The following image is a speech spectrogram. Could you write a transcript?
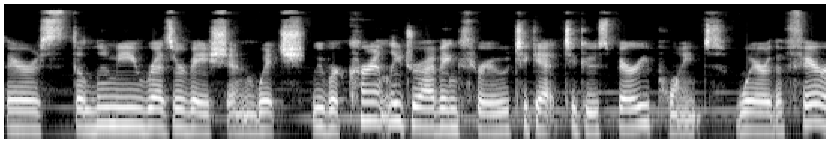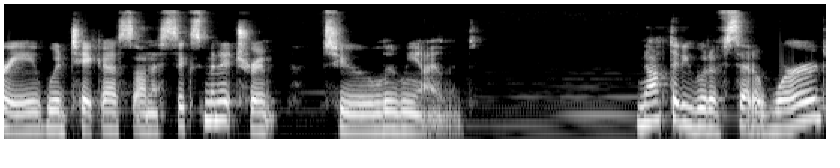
there's the Lummi Reservation, which we were currently driving through to get to Gooseberry Point, where the ferry would take us on a six minute trip to Lummi Island. Not that he would have said a word,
